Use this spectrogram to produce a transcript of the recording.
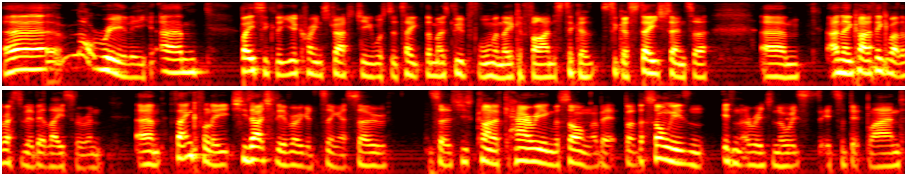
Uh, not really. Um, basically, Ukraine's strategy was to take the most beautiful woman they could find, stick a stick a stage center, um, and then kind of think about the rest of it a bit later. And um, thankfully, she's actually a very good singer, so so she's kind of carrying the song a bit. But the song isn't isn't original. It's it's a bit bland.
